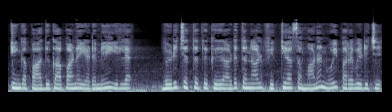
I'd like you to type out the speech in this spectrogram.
இங்க பாதுகாப்பான இடமே இல்ல. வெடிச்சத்தத்துக்கு அடுத்த நாள் வித்தியாசமான நோய் பரவிடுச்சு.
